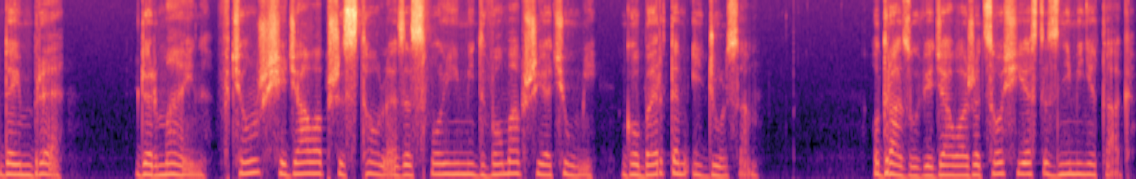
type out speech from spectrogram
Dembre, Germain wciąż siedziała przy stole ze swoimi dwoma przyjaciółmi, Gobertem i Julesem. Od razu wiedziała, że coś jest z nimi nie tak.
